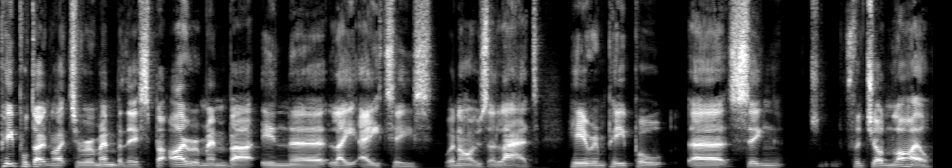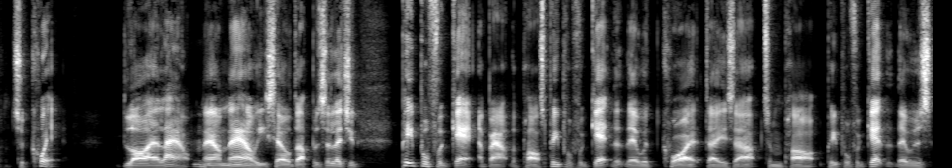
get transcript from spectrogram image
People don't like to remember this, but I remember in the late 80s when I was a lad hearing people uh, sing for John Lyall to quit, Lyall out. Mm. Now, now he's held up as a legend. People forget about the past. People forget that there were quiet days at Upton Park. People forget that there was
